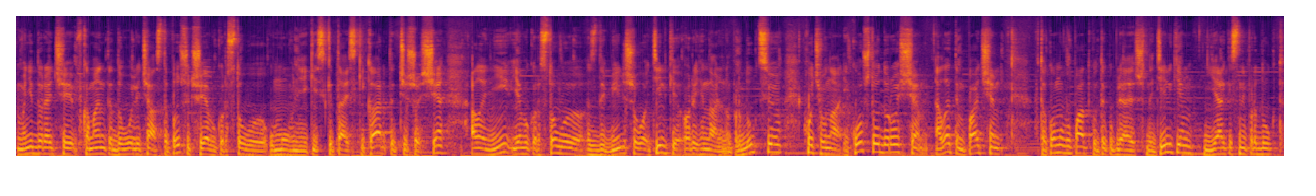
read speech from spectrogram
Мені, до речі, в коменти доволі часто пишуть, що я використовую умовні якісь китайські карти чи що ще. Але ні, я використовую здебільшого тільки оригінальну продукцію, хоч вона і коштує дорожче, але тим паче. Такому випадку ти купляєш не тільки якісний продукт,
